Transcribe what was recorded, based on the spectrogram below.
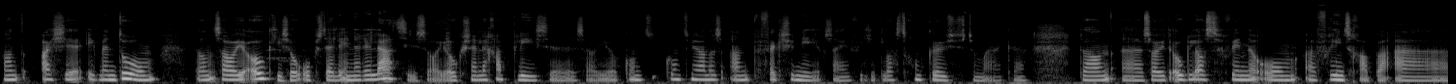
Want als je ik ben dom, dan zou je ook je zo opstellen in een relatie. Dus zou je ook sneller gaan pleasen. Zou je ook continu alles aan het perfectioneren zijn. Vind je het lastig om keuzes te maken. Dan uh, zou je het ook lastig vinden om uh, vriendschappen uh,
